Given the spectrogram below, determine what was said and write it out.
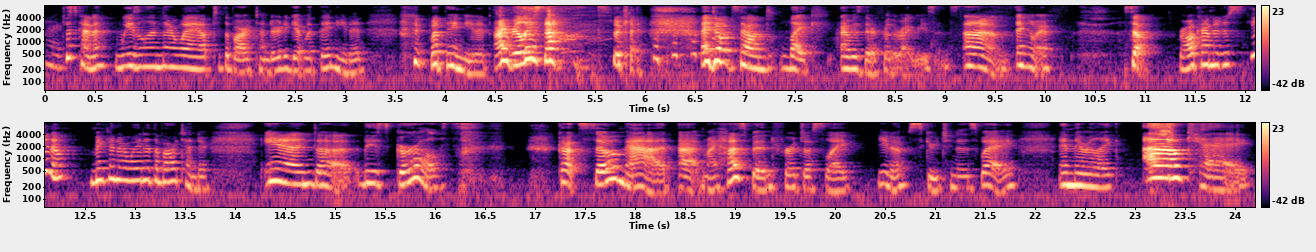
Right. just kind of weaseling their way up to the bartender to get what they needed. what they needed. I really sound. Okay. I don't sound like I was there for the right reasons. Um, anyway. So we're all kind of just, you know, making our way to the bartender. And uh, these girls got so mad at my husband for just like, you know, scooching his way. And they were like, okay,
